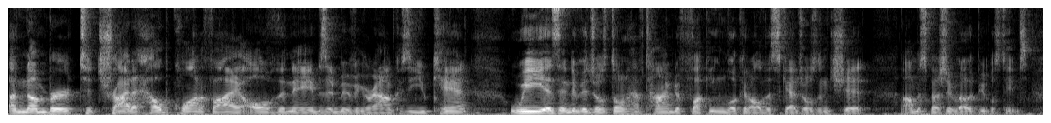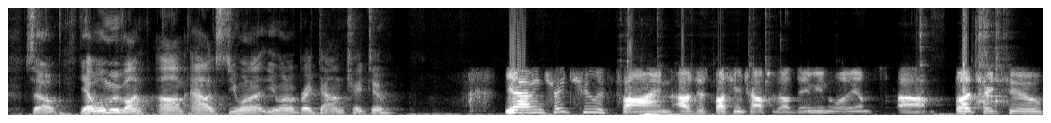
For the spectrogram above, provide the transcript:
a number to try to help quantify all of the names and moving around because you can't. We as individuals don't have time to fucking look at all the schedules and shit, um, especially of other people's teams. So yeah, we'll move on. Um, Alex, do you wanna you wanna break down trade two? yeah, I mean trade two is fine. I was just busting your chops about Damian Williams, um, but trade two,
